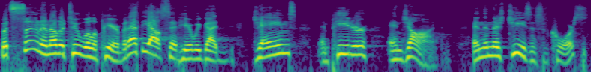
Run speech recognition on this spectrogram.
but soon another two will appear. But at the outset here, we've got James and Peter and John. And then there's Jesus, of course.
